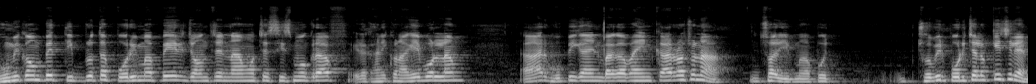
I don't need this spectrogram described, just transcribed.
ভূমিকম্পের তীব্রতা পরিমাপের যন্ত্রের নাম হচ্ছে সিসমোগ্রাফ, এটা খানিকক্ষণ আগেই বললাম। আর গুপি গাইন বাঘাবাহিন কার রচনা? সরি ছবির পরিচালক কে ছিলেন?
